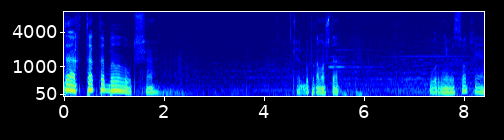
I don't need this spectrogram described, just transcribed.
Так, так-то было лучше. Как бы потому что уровни высокие.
